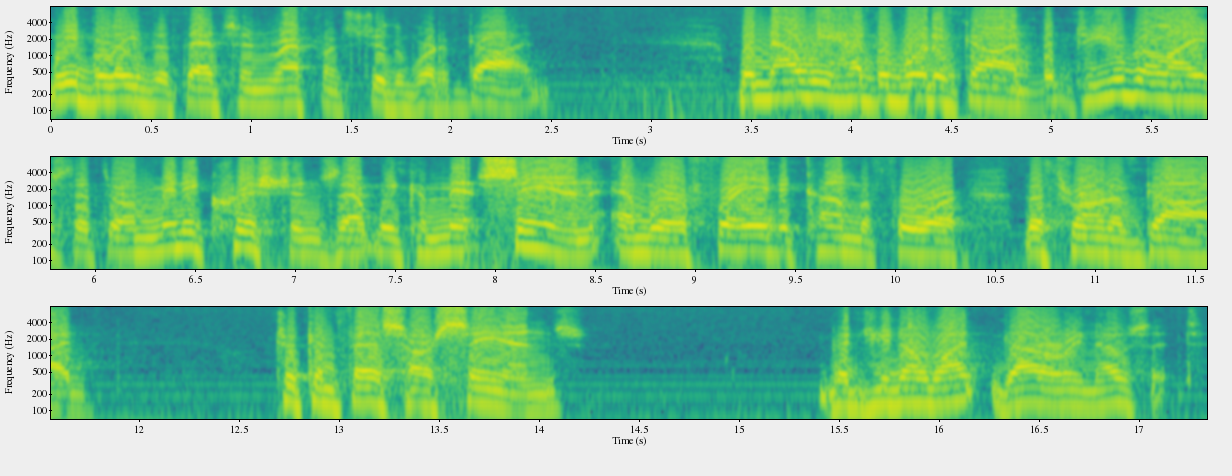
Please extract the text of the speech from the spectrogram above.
We believe that that's in reference to the Word of God. But now we have the Word of God. But do you realize that there are many Christians that we commit sin and we're afraid to come before the throne of God to confess our sins? But you know what? God already knows it.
